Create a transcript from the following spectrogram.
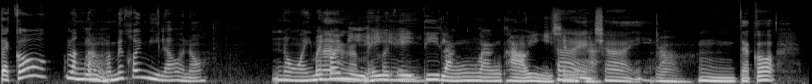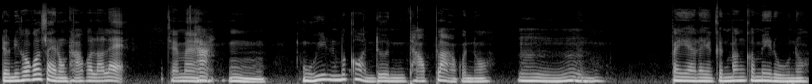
แต่ก็หลังอืมๆมันไม่ค่อยมีแล้วอะเนาะ น้อยมาก ไม่ค่อยมีะไอ้ค่อยไอ้ที่ล้างล้างเท้าอย่างนี้ใช่ใช่ไหมคะใช่อ่าอืม แต่ก็เดี๋ยวนี้เขาก็ใส่รองเท้ากันแล้วแหละ ใช่ไหมค่ะอืมอุ้ยเมื่อก่อนเดินเท้าเปล่ากันเนาะอืมไปอะไรกันบ้างก็ไม่รู้เนาะ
